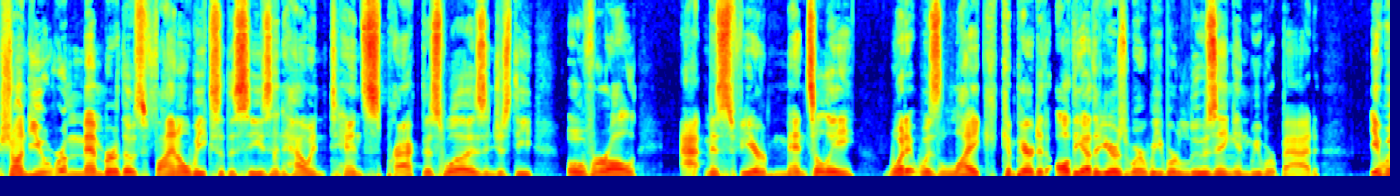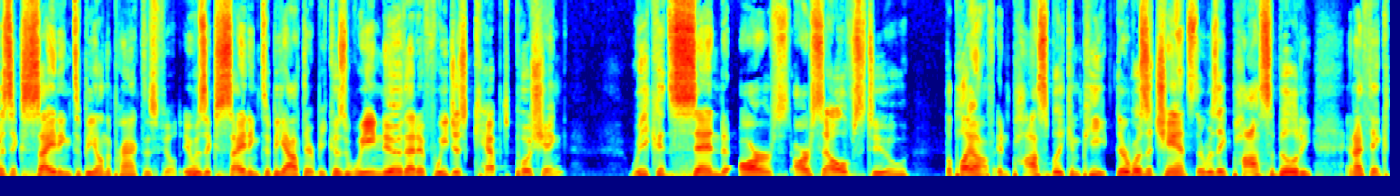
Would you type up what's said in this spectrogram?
Sean, do you remember those final weeks of the season? How intense practice was, and just the overall atmosphere mentally what it was like compared to all the other years where we were losing and we were bad. It was exciting to be on the practice field. It was exciting to be out there because we knew that if we just kept pushing, we could send our ourselves to the playoff and possibly compete. There was a chance, there was a possibility. And I think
